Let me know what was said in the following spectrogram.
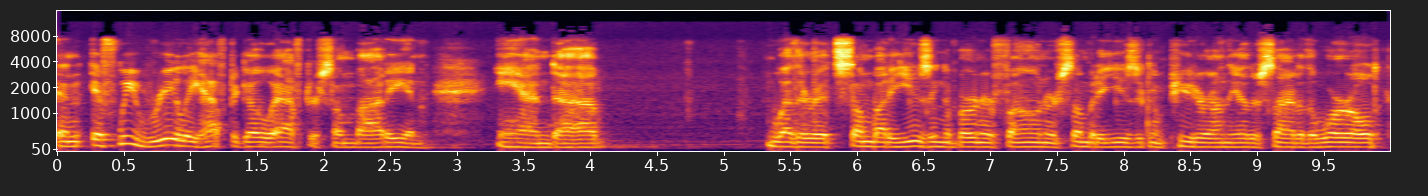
and if we really have to go after somebody and and uh, whether it's somebody using a burner phone or somebody using a computer on the other side of the world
